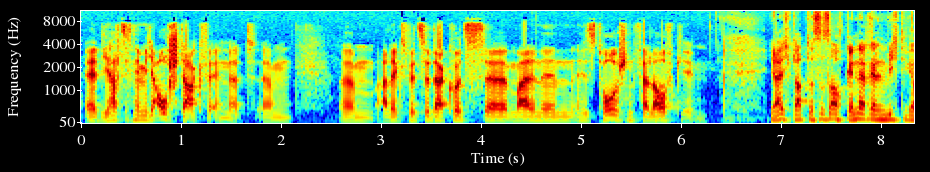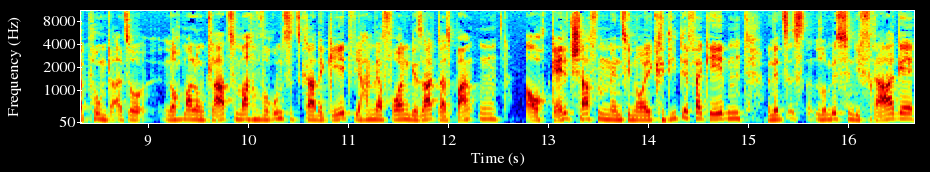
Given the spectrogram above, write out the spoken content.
äh, die hat sich nämlich auch stark verändert. Ähm, ähm, Alex, willst du da kurz äh, mal einen historischen Verlauf geben? Ja, ich glaube, das ist auch generell ein wichtiger Punkt. Also nochmal, um klarzumachen, worum es jetzt gerade geht. Wir haben ja vorhin gesagt, dass Banken auch Geld schaffen, wenn sie neue Kredite vergeben. Und jetzt ist so ein bisschen die Frage,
